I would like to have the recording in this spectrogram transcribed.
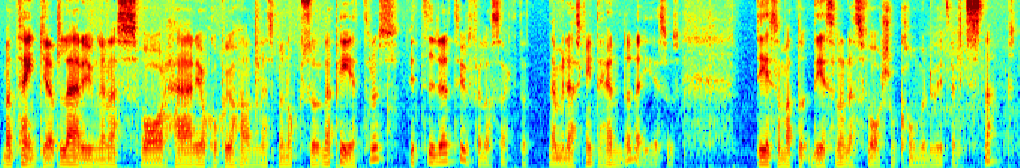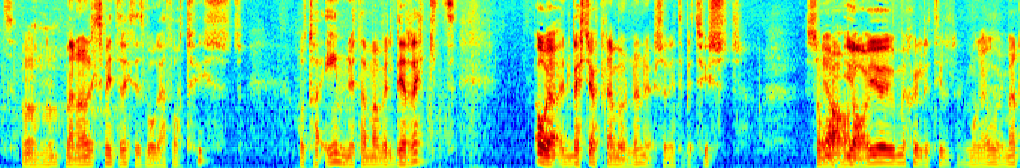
man tänker att lärjungarnas svar här, Jakob och Johannes, men också när Petrus vid tidigare tillfälle har sagt att nej men det här ska inte hända dig Jesus. Det är som att det är sådana där svar som kommer du vet väldigt snabbt. Mhm. Man har liksom inte riktigt vågat vara tyst. Och ta in, utan man vill direkt... Åh, oh, det är bäst jag öppnar munnen nu så det inte blir tyst. Som Ja. jag är ju mig skyldig till många gånger. Men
